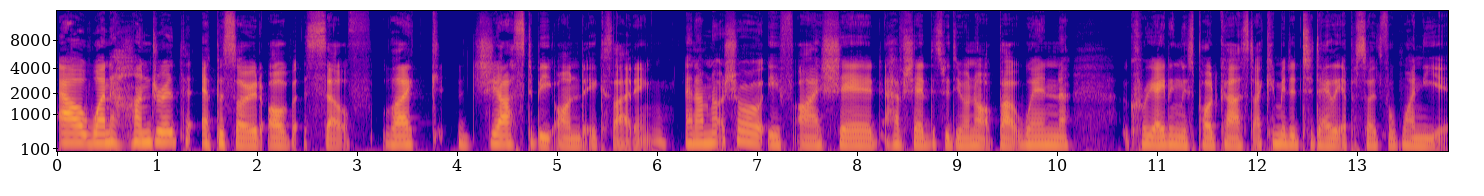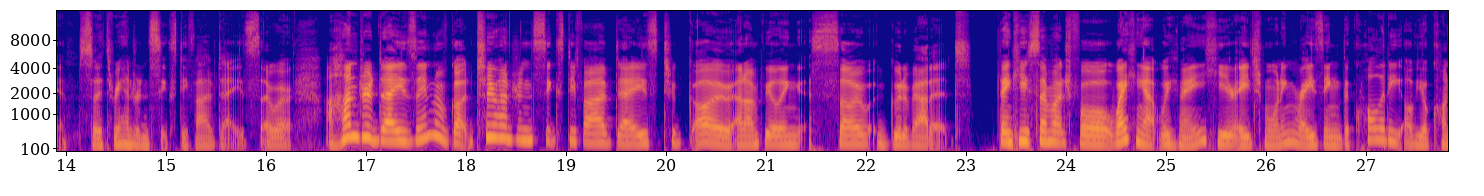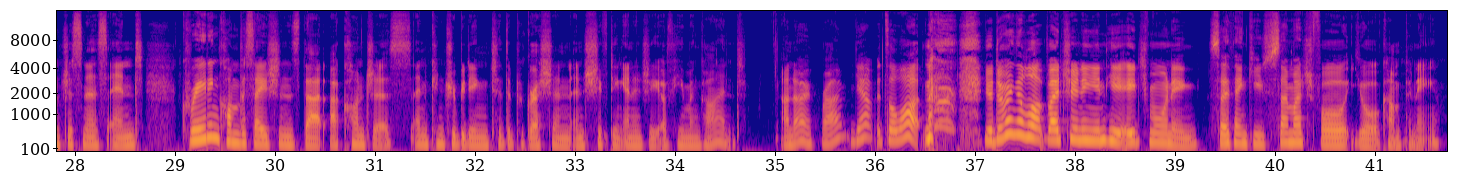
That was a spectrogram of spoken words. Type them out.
our 100th episode of Self. Like, just beyond exciting. And I'm not sure if I shared have shared this with you or not, but when creating this podcast, I committed to daily episodes for one year, so 365 days. So we're 100 days in, we've got 265 days to go, and I'm feeling so good about it. Thank you so much for waking up with me here each morning, raising the quality of your consciousness and creating conversations that are conscious and contributing to the progression and shifting energy of humankind. I know, right? Yeah, it's a lot. You're doing a lot by tuning in here each morning. So thank you so much for your company.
